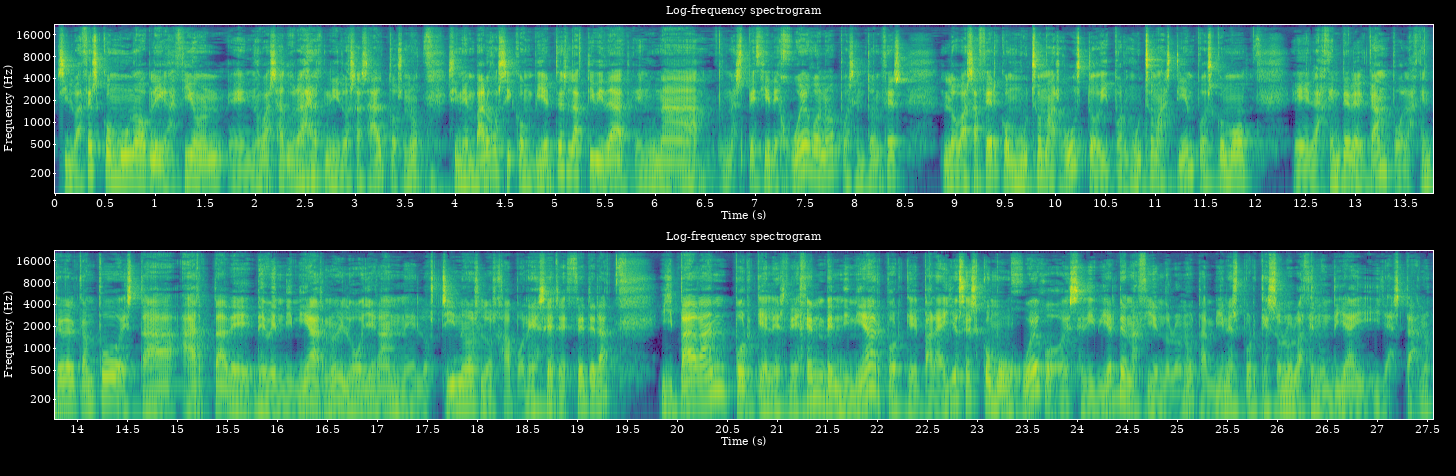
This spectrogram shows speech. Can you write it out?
Si lo haces como una obligación, eh, no vas a durar ni dos asaltos, ¿no? Sin embargo, si conviertes la actividad en una, una especie de juego, ¿no? Pues entonces lo vas a hacer con mucho más gusto y por mucho más tiempo. Es como eh, la gente del campo. La gente del campo está harta de, vendimiar, ¿no? Y luego llegan eh, los chinos, los japoneses, etcétera, y pagan porque les dejen vendimiar, porque para ellos es como un juego, se divierten haciéndolo, ¿no? También es porque solo lo hacen un día y, ya está, ¿no?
